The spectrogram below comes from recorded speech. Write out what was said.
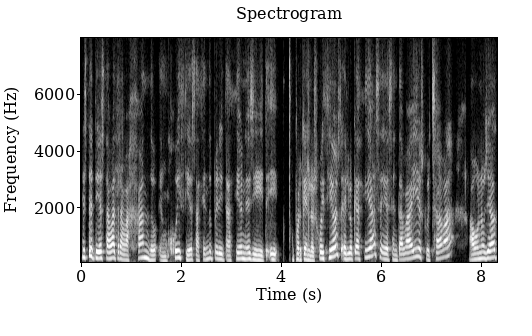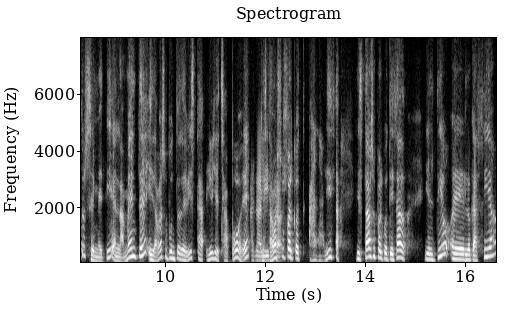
Este tío estaba trabajando en juicios, haciendo peritaciones y, porque en los juicios él lo que hacía, se sentaba ahí, escuchaba a unos y a otros, se metía en la mente y daba su punto de vista. Y oye, chapó, ¿eh? Estaba súper, analiza, y estaba súper cotizado. Y el tío eh, lo que hacía,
